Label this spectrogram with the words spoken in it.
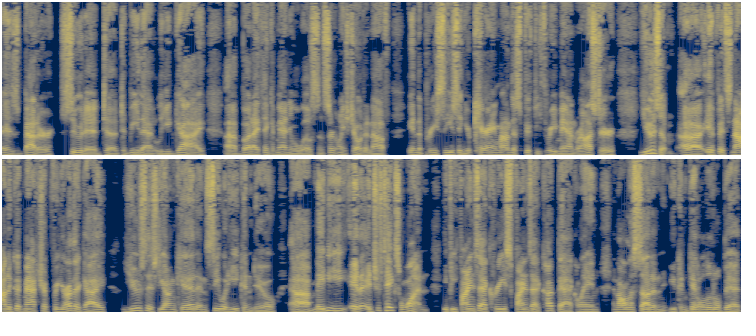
is better suited to to be that lead guy. Uh, but I think Emmanuel Wilson certainly showed enough in the preseason. You're carrying him on this 53 man roster. Use him. Uh, if it's not a good matchup for your other guy, use this young kid and see what he can do. Uh, maybe it, it just takes one. If he finds that crease, finds that cutback lane, and all of a sudden you can get a little bit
